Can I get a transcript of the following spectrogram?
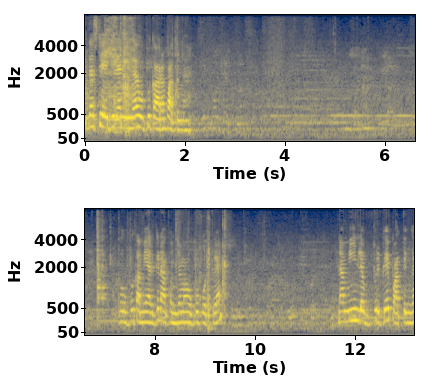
இந்த ஸ்டேஜில் நீங்கள் உப்பு காரம் பார்த்துங்க. இப்போ உப்பு கம்மியாக இருக்குது நான் கொஞ்சமாக உப்பு போட்டுக்கிறேன். நான் மீனில் உப்பு இருக்கே. பார்த்துங்க.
